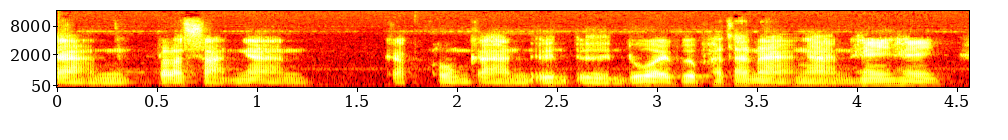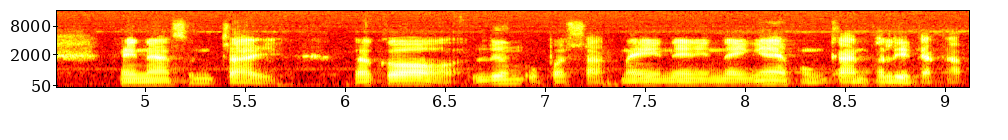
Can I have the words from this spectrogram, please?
การประสานงานกับโครงการอื่น ๆ ด้วยเพื่อพัฒนางานให้ให้ให้น่าสนใจ แล้วก็เรื่องอุปสรรคในในในแง่ของการผลิตนะครับ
